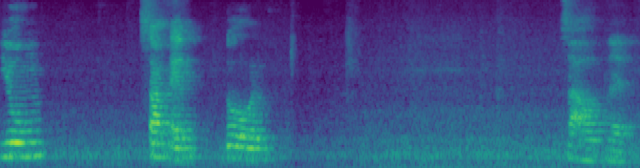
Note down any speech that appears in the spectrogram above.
yung socket doon sa outlet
